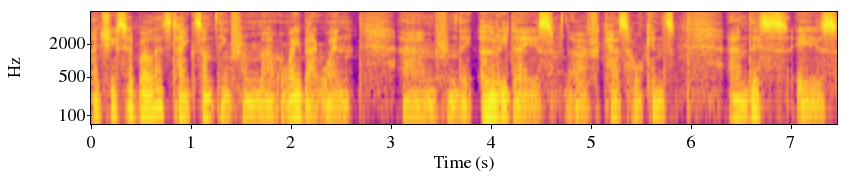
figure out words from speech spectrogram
And she said, well, let's take something from uh, way back when, um, from the early days of Kaz Hawkins. And this is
